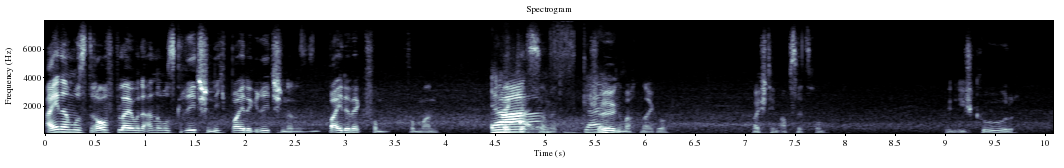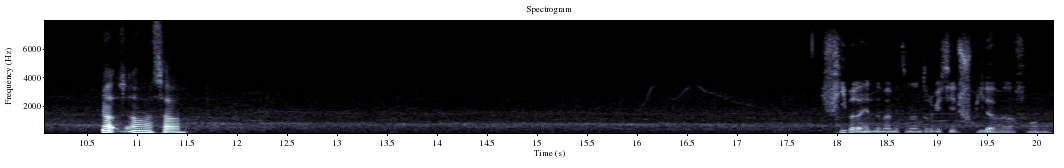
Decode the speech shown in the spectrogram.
Einer muss draufbleiben und der andere muss grätschen, nicht beide grätschen, dann sind beide weg vom, vom Mann. Ja, weg das ist geil. Schön gemacht, Naiko. Weil ich dem Abseits rum. Bin ich cool. Ja, oh, so. Ich fieber da hinten immer mit und dann drücke ich den Spieler immer nach vorne.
